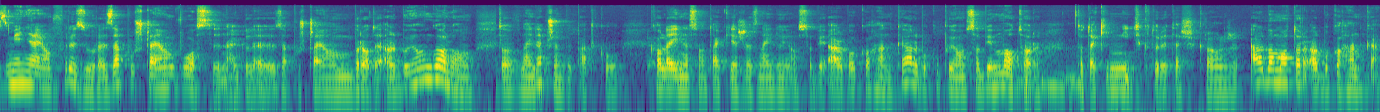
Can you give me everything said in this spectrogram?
zmieniają fryzurę, zapuszczają włosy, nagle zapuszczają brodę albo ją golą. To w najlepszym wypadku. Kolejne są takie, że znajdują sobie albo kochankę, albo kupują sobie motor. To taki mit, który też krąży. Albo motor, albo kochanka.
